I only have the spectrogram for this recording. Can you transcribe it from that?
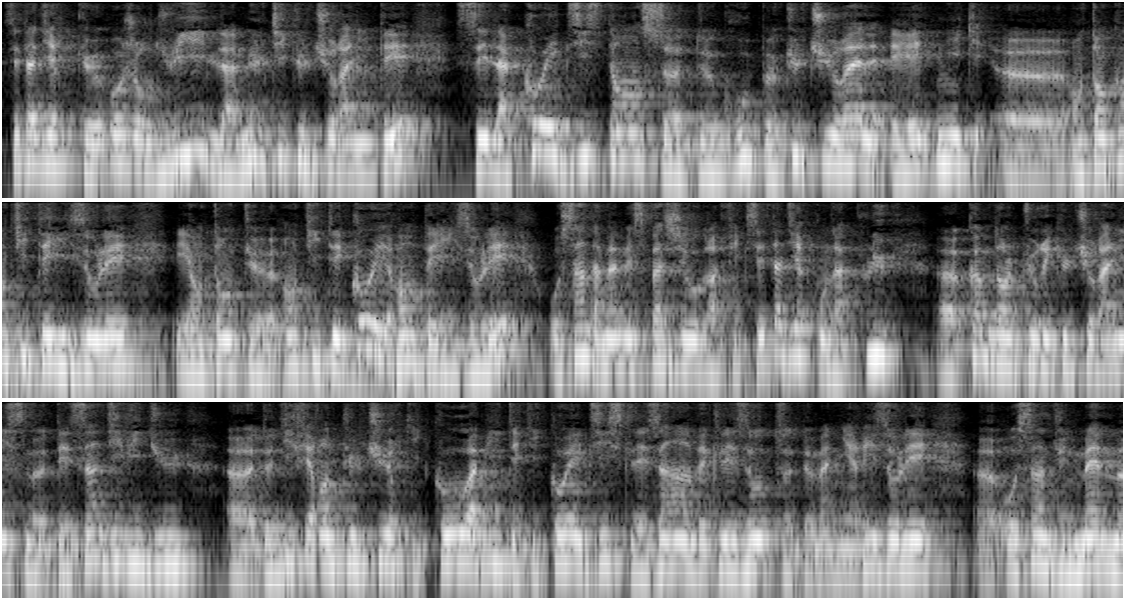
C'est-à-dire qu'aujourd'hui, la multiculturalité, c'est la coexistence de groupes culturels et ethniques euh, en tant qu'entité isolée et en tant qu'entité cohérente et isolée au sein d'un même espace géographique. C'est-à-dire qu'on n'a plus, euh, comme dans le pluriculturalisme, des individus de différentes cultures qui cohabitent et qui coexistent les uns avec les autres de manière isolée au sein d'une même,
